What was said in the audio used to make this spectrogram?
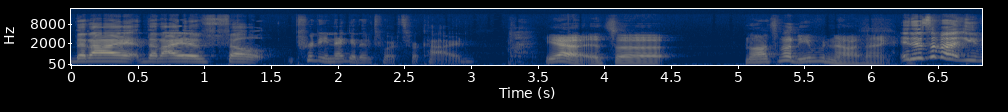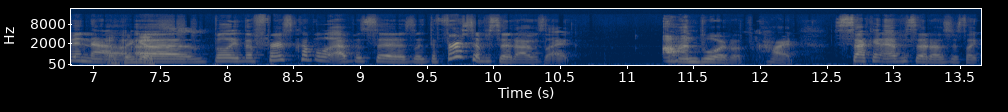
that I that I have felt pretty negative towards Picard. Yeah, it's a. No, it's about even now. I think. It is about even now. I think uh, it's- but like the first couple of episodes, like the first episode, I was like on board with Picard. Second episode, I was just like,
